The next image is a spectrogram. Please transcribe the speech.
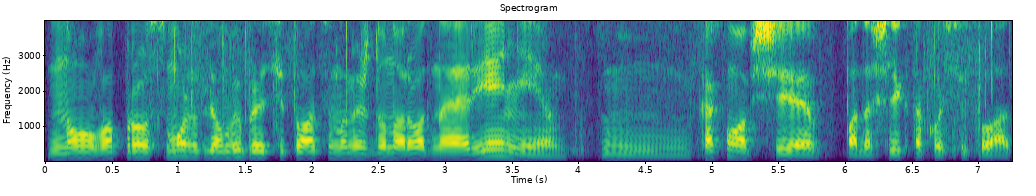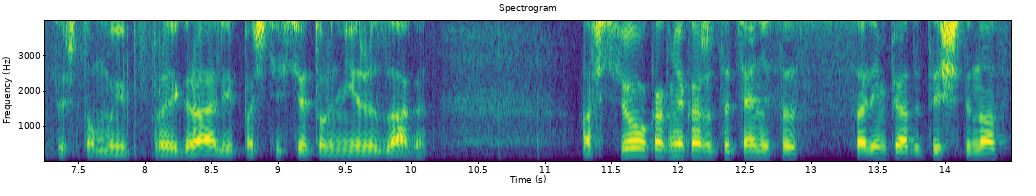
Но вопрос, может ли он выбрать ситуацию на международной арене? Как мы вообще подошли к такой ситуации, что мы проиграли почти все турниры за год? А все, как мне кажется, тянется с Олимпиады 2012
